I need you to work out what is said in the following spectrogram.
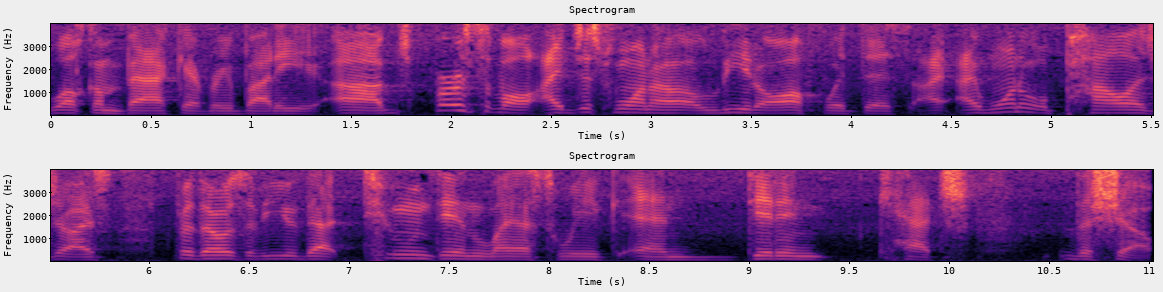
Welcome back, everybody. Uh, first of all, I just want to lead off with this. I, I, want to apologize for those of you that tuned in last week and didn't catch the show.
